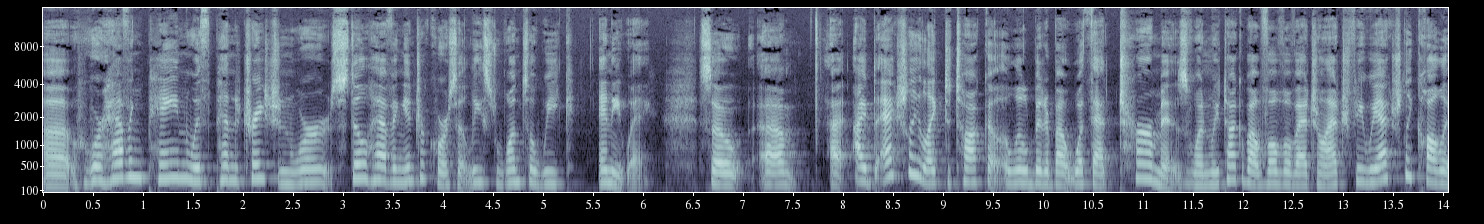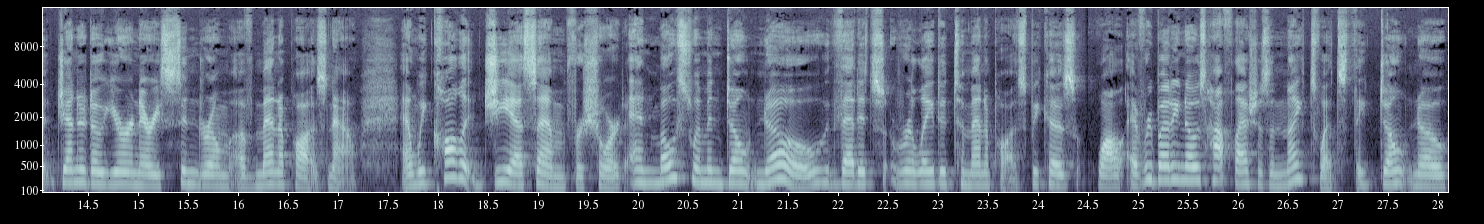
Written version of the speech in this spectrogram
uh, who were having pain with penetration were still having intercourse at least once a week anyway. So um, I'd actually like to talk a little bit about what that term is. When we talk about vulvovaginal atrophy, we actually call it genitourinary syndrome of menopause now. And we call it GSM for short. And most women don't know that it's related to menopause because while everybody knows hot flashes and night sweats, they don't know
